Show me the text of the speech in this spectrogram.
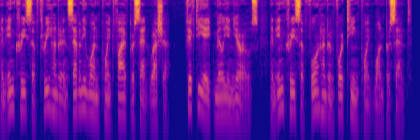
an increase of 371.5% Russia, 58 million euros, an increase of 414.1%.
